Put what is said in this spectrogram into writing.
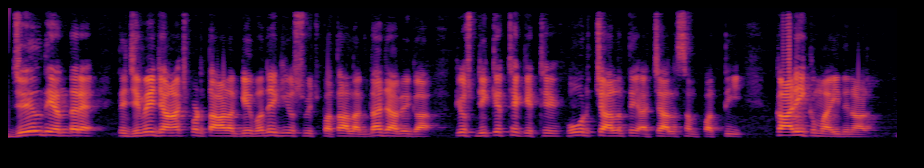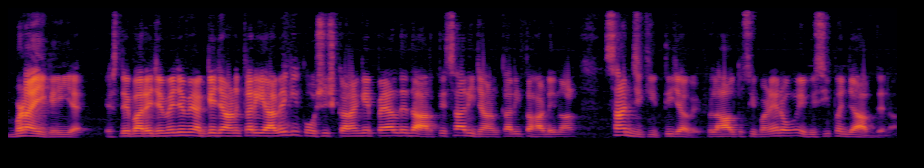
ਜੇਲ੍ਹ ਦੇ ਅੰਦਰ ਹੈ ਤੇ ਜਿਵੇਂ ਜਾਂਚ ਪੜਤਾਲ ਅੱਗੇ ਵਧੇਗੀ, ਉਸ ਵਿੱਚ ਪਤਾ ਲੱਗਦਾ ਜਾਵੇਗਾ ਕਿ ਉਸ ਦੀ ਕਿੱਥੇ-ਕਿੱਥੇ ਹੋਰ ਚੱਲ ਤੇ ਅਚਲ ਸੰਪਤੀ ਕਾਲੀ ਕਮਾਈ ਦੇ ਨਾਲ ਬਣਾਈ ਗਈ ਹੈ। ਇਸ ਦੇ ਬਾਰੇ ਜਿਵੇਂ-ਜਿਵੇਂ ਅੱਗੇ ਜਾਣਕਾਰੀ ਆਵੇਗੀ, ਕੋਸ਼ਿਸ਼ ਕਰਾਂਗੇ ਪਹਿਲ ਦੇ ਆਧਾਰ ਤੇ ਸਾਰੀ ਜਾਣਕਾਰੀ ਤੁਹਾਡੇ ਨਾਲ ਸਾਂਝੀ ਕੀਤੀ ਜਾਵੇ। ਫਿਲਹਾਲ ਤੁਸੀਂ ਬਣੇ ਰਹੋ ABC ਪੰਜਾਬ ਦੇ ਨਾਲ।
